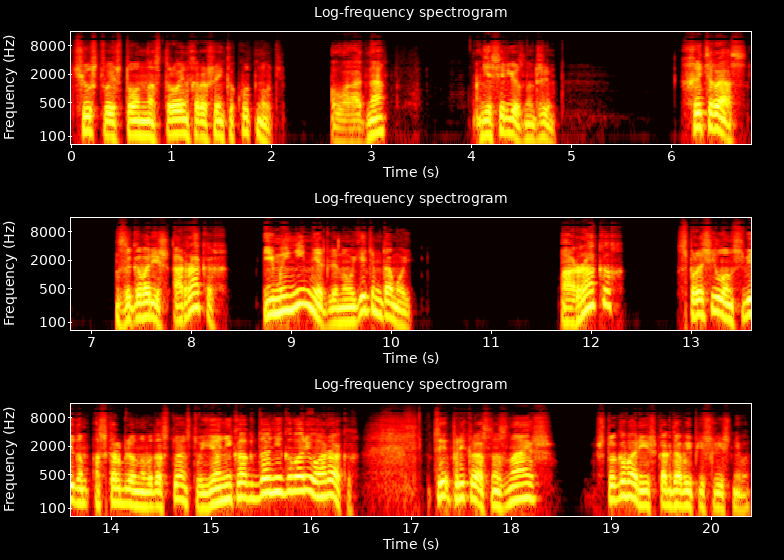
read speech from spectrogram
чувствуя, что он настроен хорошенько кутнуть. — Ладно. — Я серьезно, Джим. — Хоть раз заговоришь о раках, и мы немедленно уедем домой. — О раках? — спросил он с видом оскорбленного достоинства. — Я никогда не говорю о раках. Ты прекрасно знаешь, что говоришь, когда выпьешь лишнего.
